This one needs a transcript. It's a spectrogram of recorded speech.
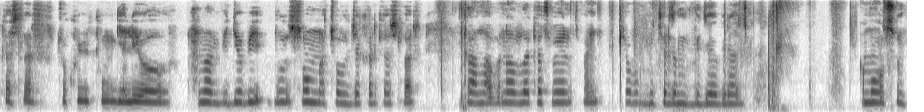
Arkadaşlar çok uykum geliyor. Hemen video bir bu son maç olacak arkadaşlar. Kanala abone olmayı like atmayı unutmayın. Çabuk bitirdim bu videoyu birazcık. Ama olsun.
